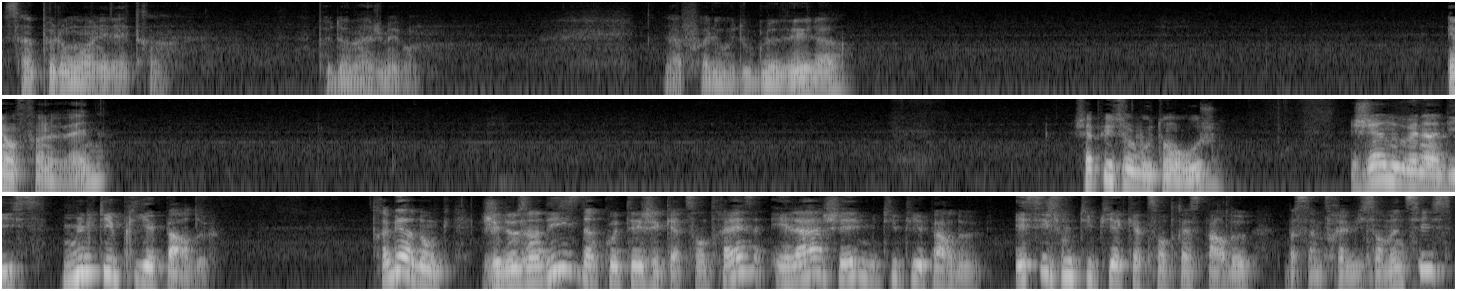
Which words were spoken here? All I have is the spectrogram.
C'est un peu long hein, les lettres. Hein. Un peu dommage, mais bon. Là, il faut aller au W là. Et enfin le N. J'appuie sur le bouton rouge. J'ai un nouvel indice multiplié par 2. Très bien, donc j'ai deux indices. D'un côté, j'ai 413 et là, j'ai multiplié par 2. Et si je multipliais 413 par 2, bah, ça me ferait 826.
